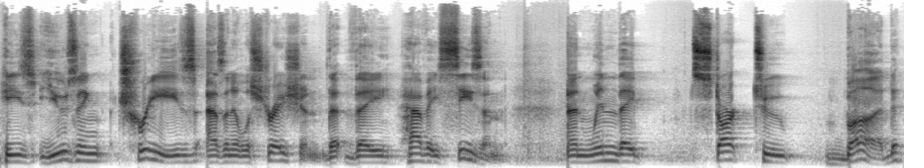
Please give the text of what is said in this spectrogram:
He's using trees as an illustration that they have a season. And when they start to bud,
